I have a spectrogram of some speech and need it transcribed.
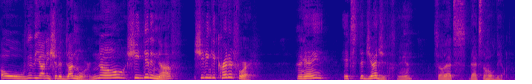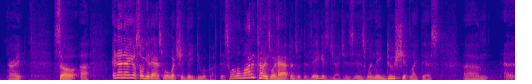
oh, Viviani should have done more. No, she did enough. She didn't get credit for it. Okay? It's the judges, man. So that's that's the whole deal. All right. So, uh, and then I also get asked, well, what should they do about this? Well, a lot of times what happens with the Vegas judges is when they do shit like this, um, uh,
